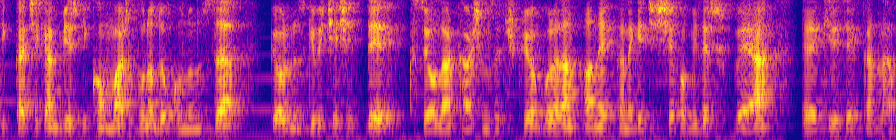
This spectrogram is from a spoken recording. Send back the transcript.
dikkat çeken bir ikon var. Buna dokunduğunuzda gördüğünüz gibi çeşitli kısa yollar karşımıza çıkıyor. Buradan ana ekrana geçiş yapabilir veya e, kilit ekranına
